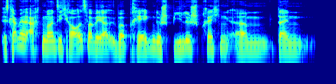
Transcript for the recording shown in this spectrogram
es kam ja 98 raus, weil wir ja über prägende Spiele sprechen. Ähm, dein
